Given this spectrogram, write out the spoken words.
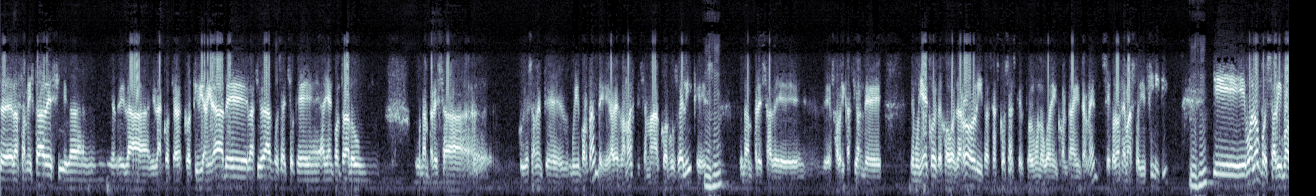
eh, las amistades y la, y la, y la cotidianidad de la ciudad pues ha hecho que haya encontrado un- una empresa curiosamente muy importante, que cada vez va más, que se llama Corbus Belli, que es una empresa de, de fabricación de, de muñecos, de juegos de rol y todas esas cosas que todo el mundo puede encontrar en Internet. Se conoce más por Infinity. Y bueno, pues salimos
